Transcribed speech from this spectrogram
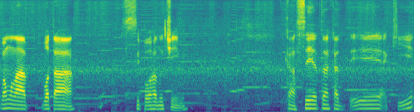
Vamos lá botar esse porra no time. Caceta, cadê? Aqui.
